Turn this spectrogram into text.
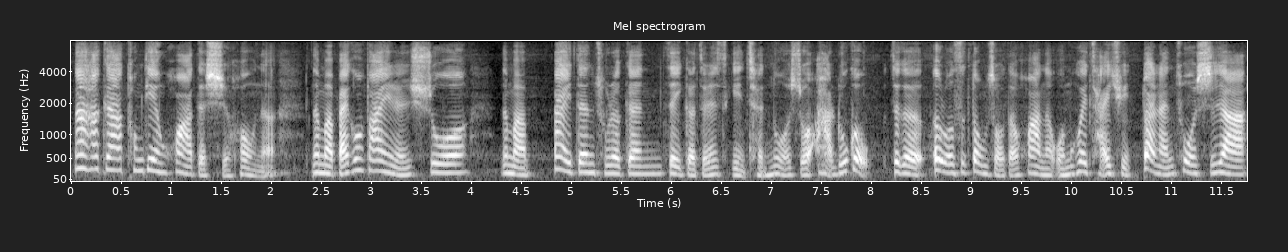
那他跟他通电话的时候呢，那么白宫发言人说，那么拜登除了跟这个泽连斯基承诺说啊，如果这个俄罗斯动手的话呢，我们会采取断然措施啊，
